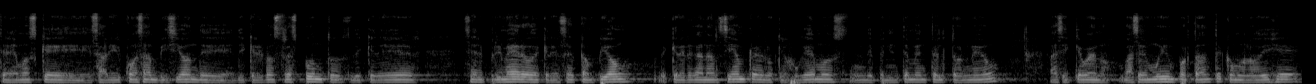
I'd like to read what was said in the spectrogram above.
tenemos que salir con esa ambición de, querer los tres puntos, de querer ser primero, de querer ser campeón, de querer ganar siempre lo que juguemos, independientemente del torneo. Así que bueno, va a ser muy importante, como lo dije,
